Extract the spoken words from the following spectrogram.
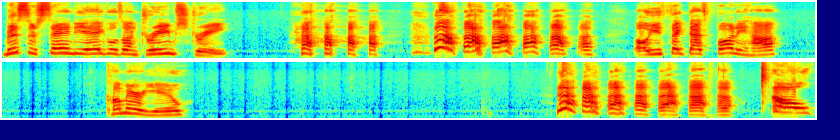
Mr. San Diego's on Dream Street. oh, you think that's funny, huh? Come here, you. Oh!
